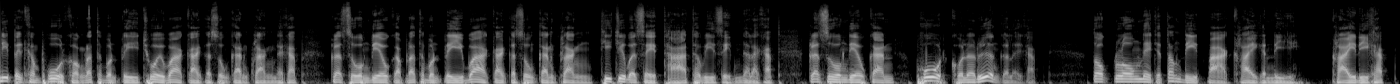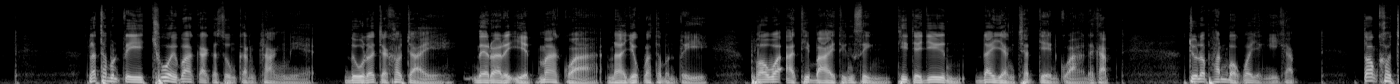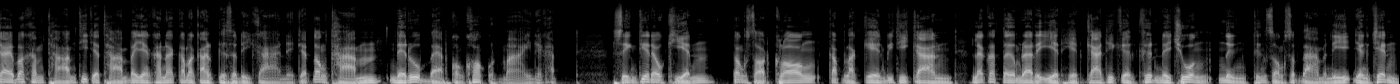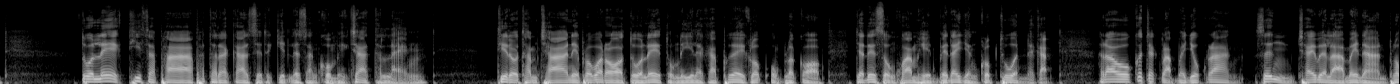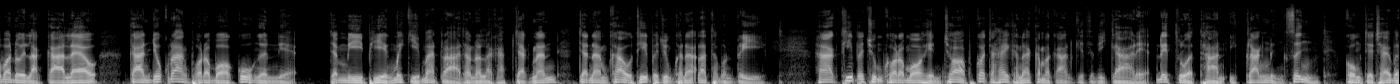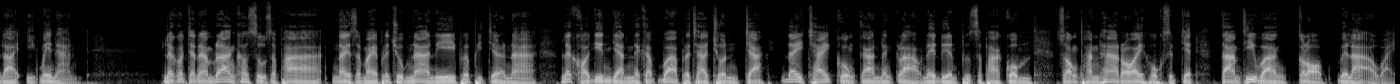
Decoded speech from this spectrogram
นี่เป็นคำพูดของรัฐมนตรีช่วยว่าการกระทรวงการคลังนะครับ กระทรวงเดียวกับรัฐมนตรีว่าการกระทรวงการคลัง ที่ชื่อว่าเศรษฐาทวีสินนั่นแหละครับ กระทรวงเดียวกันพูดคนละเรื่องกันเลยครับ ตกลงเนี่ยจะต้องดีดปากใครกันดี ใครดีครับ รัฐมนตรีช่วยว่าการกระทรวงการคลังเนี่ยดูแล้วจะเข้าใจในรายละเอียดมากกว่านายกรัฐมนตรี เพราะว่าอธิบายถึงสิ่งที่จะยื่นได้อย่างชัดเจนกว่านะครับ จุลพันธ์บอกว่าอย่างนี้ครับ ต้องเข้าใจว่าคำถามที่จะถามไปยังคณะกรรมการกฤษฎีกาเนี่ยจะต้องถามในรูปแบบของข้อกฎหมายนะครับ สิ่งที่เราเขียนต้องสอดคล้องกับหลักเกณฑ์วิธีการ แล้วก็เติมรายละเอียดเหตุการณ์ที่เกิดขึ้นในช่วง 1-2 สัปดาห์มานี้ อย่างเช่น ตัวเลขที่สภาพัฒนาการเศรษฐกิจและสังคมแห่งชาติแถลง ที่เราทำช้าเนี่ยเพราะว่ารอตัวเลขตรงนี้แหละครับ เพื่อให้ครบองค์ประกอบ จะได้ส่งความเห็นไปได้อย่างครบถ้วนนะครับ เราก็จะกลับมายกร่าง ซึ่งใช้เวลาไม่นาน เพราะว่าโดยหลักการแล้ว การยกร่างพรบกู้เงินเนี่ยจะมีเพียงไม่กี่มาตราเท่านั้นแหละครับ จากนั้นจะนำเข้าที่ประชุมคณะรัฐมนตรี หากที่ประชุมครมเห็นชอบ ก็จะให้คณะกรรมการกฤษฎีกาเนี่ยได้ตรวจทานอีกครั้งหนึ่ง ซึ่งคงจะใช้เวลาอีกไม่นาน แล้วก็จะนำร่างเข้าสู่สภาในสมัยประชุมหน้านี้เพื่อพิจารณา และขอยืนยันนะครับว่าประชาชนจะได้ใช้โครงการดังกล่าวในเดือนพฤษภาคม 2567 ตามที่วางกรอบเวลาเอาไว้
